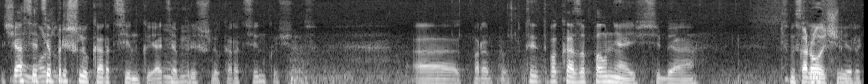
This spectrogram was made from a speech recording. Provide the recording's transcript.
Сейчас ну, я может... тебе пришлю картинку, я угу. тебе пришлю картинку сейчас. А, ты пока заполняй себя. Смысле, Короче, эфир.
